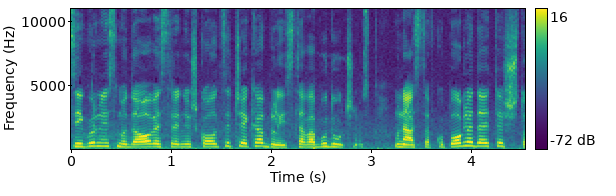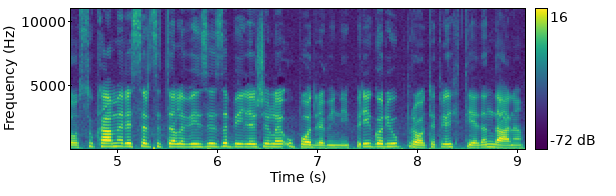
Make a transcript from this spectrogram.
Sigurni smo da ove srednjoškolce čeka blistava budućnost. U nastavku pogledajte što su kamere Srce televizije zabilježile u Podravini i Prigorju proteklih tjedan dana.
